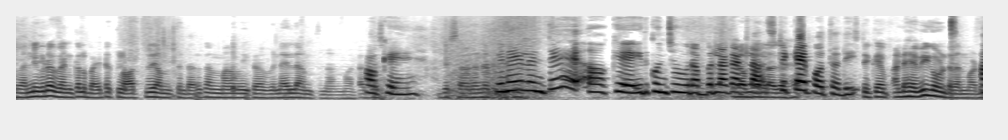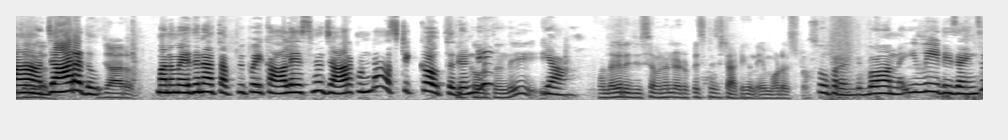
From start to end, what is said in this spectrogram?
ఇవన్నీ కూడా వెనకాల బయట క్లాత్ అమ్ముతుంటారు కానీ మనం ఇక్కడ వినైల్ అమ్ముతున్నాం అనమాట ఓకే. వినయల్ అంటే ఓకే ఇది కొంచెం రబ్బర్ లాగా అట్లా స్టిక్ అయిపోతుంది. స్టిక్ అంటే హెవీగా ఉంటుంది అనమాట జారదు. జారు మనం ఏదైనా తప్పిపోయి కాలేసినా జారకుండా స్టిక్ అవుతుంది యా. మన దగ్గర సెవెన్ హండ్రెడ్ రూపీస్ నుంచి స్టార్టింగ్ ఉన్నాయి మోడల్స్లో సూపర్ అండి బాగున్నాయి. ఇవి డిజైన్స్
